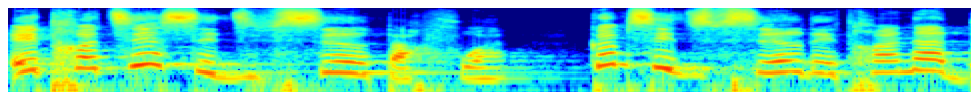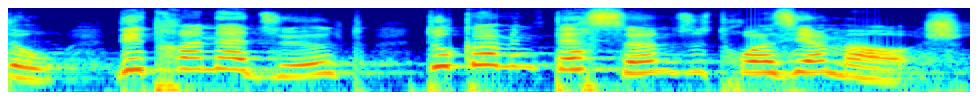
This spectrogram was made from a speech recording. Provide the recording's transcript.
être autiste, c'est difficile parfois, comme c'est difficile d'être un ado, d'être un adulte, tout comme une personne du troisième âge.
